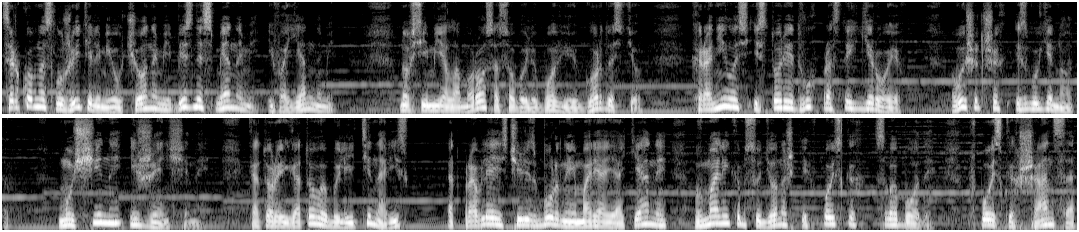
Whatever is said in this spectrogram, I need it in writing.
церковнослужителями, учеными, бизнесменами и военными. Но в семье Ламуро с особой любовью и гордостью хранилась история двух простых героев, вышедших из гугенотов – мужчины и женщины, которые готовы были идти на риск отправляясь через бурные моря и океаны в маленьком суденышке в поисках свободы, в поисках шанса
